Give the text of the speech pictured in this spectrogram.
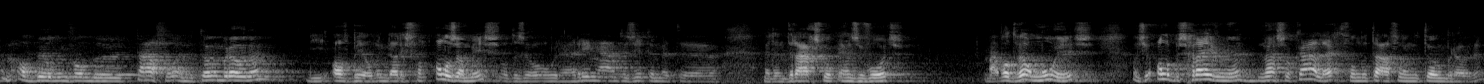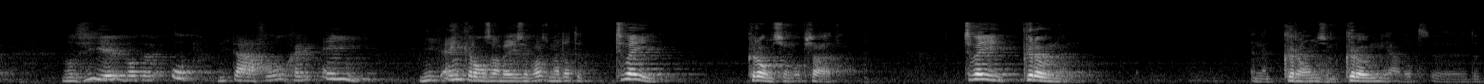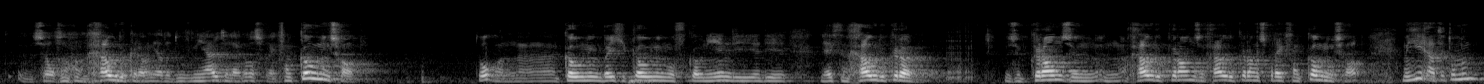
een afbeelding van de tafel en de toonbroden. Die afbeelding, daar is van alles aan mis. Want er zo horen ringen aan te zitten met, met een draagstok enzovoort. Maar wat wel mooi is, als je alle beschrijvingen naast elkaar legt van de tafel en de toonbroden, dan zie je dat er op die tafel geen één, niet één krans aanwezig was, maar dat er twee kransen op zaten. Twee kronen. En een krans, een kroon, ja, dat, uh, dat, zelfs een gouden kroon, ja, dat hoef ik niet uit te leggen, dat spreekt van koningschap. Toch? Een, een koning, een beetje koning of koningin, die, die, die heeft een gouden kroon. Dus een krans, een, een gouden krans, een gouden kroon spreekt van koningschap. Maar hier gaat het om een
